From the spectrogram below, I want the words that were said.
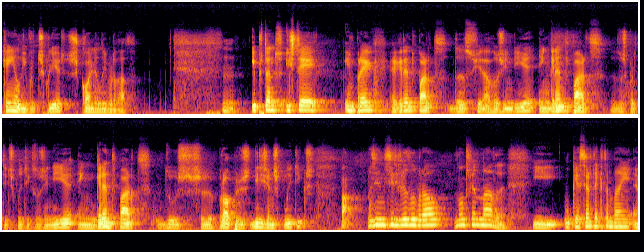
quem é livre de escolher, escolhe a liberdade. E portanto, isto é empregue a grande parte da sociedade hoje em dia, em grande parte dos partidos políticos hoje em dia, em grande parte dos eh, próprios dirigentes políticos. Pá, mas a iniciativa liberal não defende nada. E o que é certo é que também a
